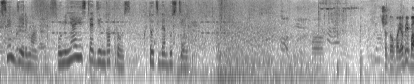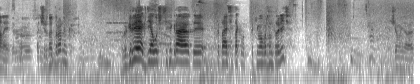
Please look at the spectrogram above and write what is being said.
Сын дерьма. У меня есть один вопрос. Кто тебя бустил? Че, долбоёб ебаный? Очередной троллинг? В игре, где я лучше всех играю, ты пытаешься так вот таким образом троллить? Czemu nie nawet?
